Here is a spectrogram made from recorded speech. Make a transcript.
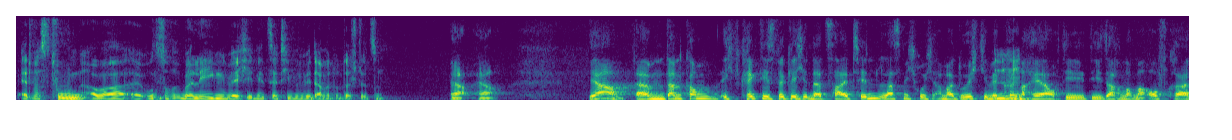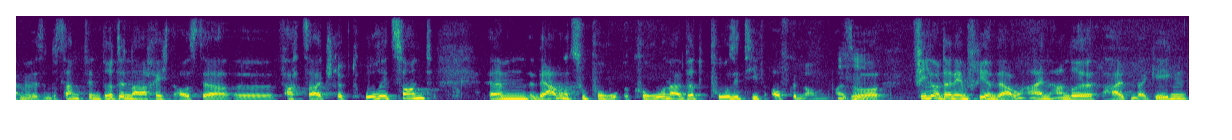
etwas tun, aber äh, uns noch überlegen, welche Initiative wir damit unterstützen. Ja, ja. Ja, ähm, dann komm, ich krieg dies wirklich in der Zeit hin. Lass mich ruhig einmal durchgehen. Wir mhm. können nachher auch die, die Sachen nochmal aufgreifen, wenn wir es interessant finden. Dritte Nachricht aus der äh, Fachzeitschrift Horizont. Ähm, Werbung zu Corona wird positiv aufgenommen. Also mhm. viele Unternehmen frieren Werbung ein, andere halten dagegen.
